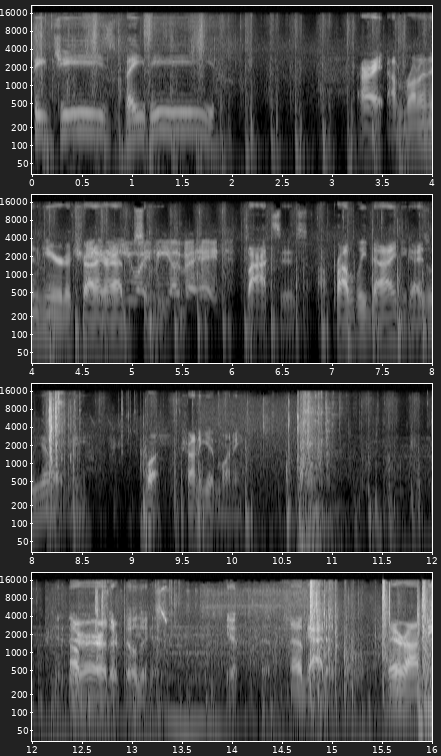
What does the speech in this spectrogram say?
RPGs, baby. All right, I'm running in here to try to grab some overhead. boxes. I'll probably die, and you guys will yell at me. But I'm trying to get money. There Oh. are other buildings. Yep. Oh, got it. They're on me.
